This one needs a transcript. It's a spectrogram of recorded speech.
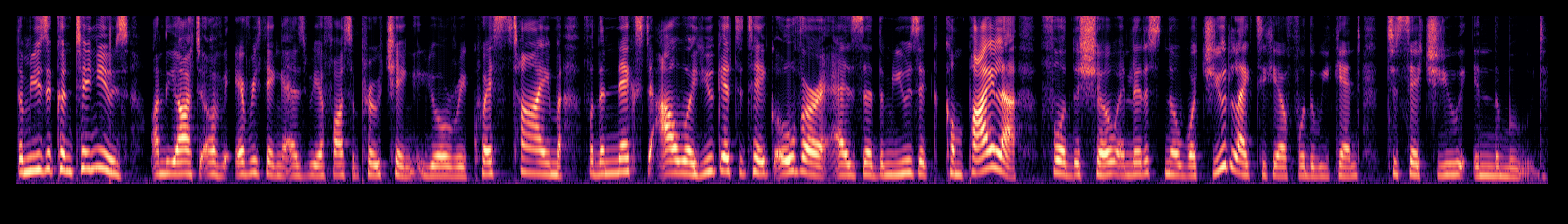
The music continues on the art of everything as we are fast approaching your request time for the next hour. You get to take over as uh, the music compiler for the show and let us know what you'd like to hear for the weekend to set you in the mood.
